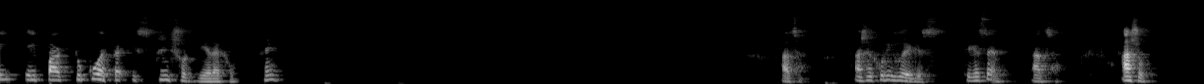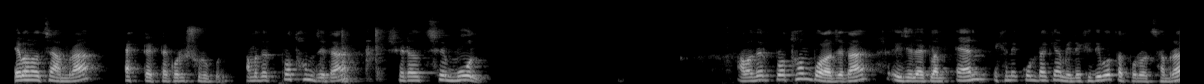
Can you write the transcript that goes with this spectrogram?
এই এই পার্টটুকু একটা স্ক্রিনশট নিয়ে রাখো হ্যাঁ? আচ্ছা আশা করি হয়ে গেছে, ঠিক আছে? আচ্ছা আসো, এবার হচ্ছে আমরা একটা একটা করে শুরু করি। আমাদের প্রথম যেটা, সেটা হচ্ছে মূল। আমাদের প্রথম পড়া যেটা, এই যে লিখলাম এন এখানে কোনটাকে আমি লিখে দিব, তারপর হচ্ছে আমরা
